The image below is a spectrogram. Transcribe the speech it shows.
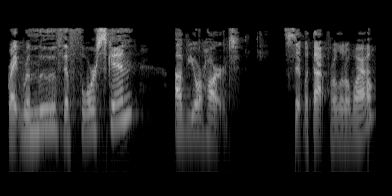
right? Remove the foreskin of your heart. Sit with that for a little while.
